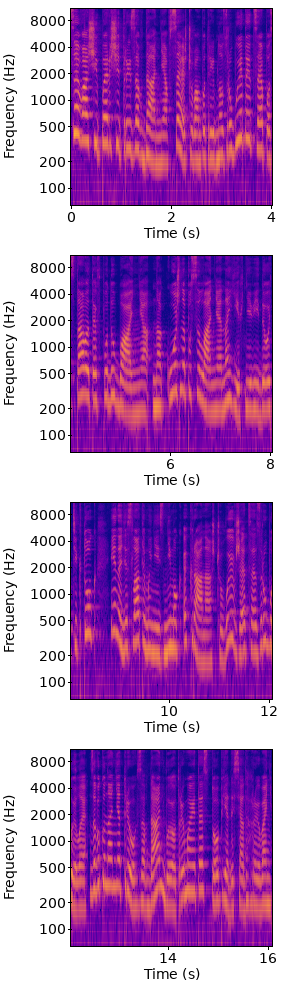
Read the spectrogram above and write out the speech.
Це ваші перші три завдання. Все, що вам потрібно зробити, це поставити вподобання на кожне посилання на їхнє відео TikTok і надіслати мені знімок екрана, що ви вже це зробили. За виконання трьох завдань ви отримаєте 150 гривень.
